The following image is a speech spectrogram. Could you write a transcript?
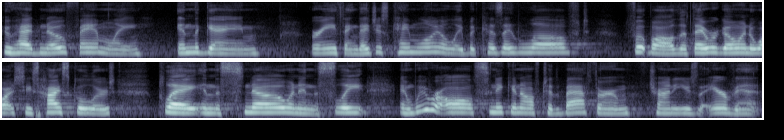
who had no family in the game or anything. They just came loyally because they loved football, that they were going to watch these high schoolers play in the snow and in the sleet. And we were all sneaking off to the bathroom trying to use the air vent.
